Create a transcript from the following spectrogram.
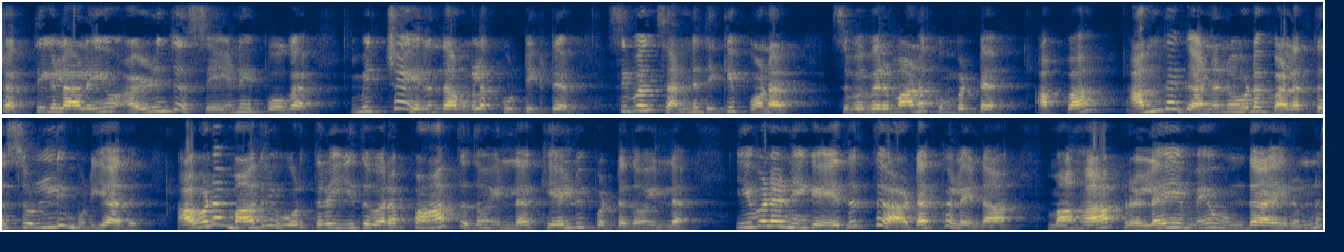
சக்திகளாலேயும் அழிஞ்ச சேனை போக மிச்சம் இருந்தவங்கள கூட்டிக்கிட்டு சிவன் சன்னதிக்கு போனார். சிவபெருமான கும்பிட்டு அப்பா அந்த கணனோட பலத்தை சொல்லி முடியாது. அவனை மாதிரி ஒருத்தரை இதுவரை பார்த்ததும் இல்லை கேள்விப்பட்டதும் இல்லை. இவனை நீங்கள் எதிர்த்து அடக்கலைனா மகா பிரளயமே உண்டாயிரும்னு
